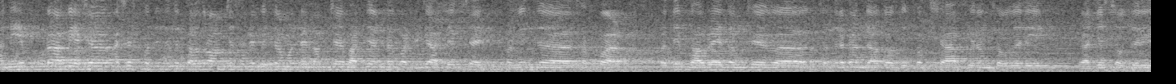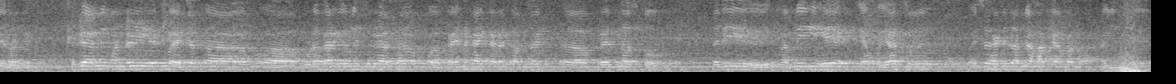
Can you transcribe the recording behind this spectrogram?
आणि हे पुढं आम्ही अशा अशाच पद्धतीने चालत राहू. आमचे सगळे मित्रमंडळ आहेत आमच्या भारतीय जनता पार्टीचे अध्यक्ष आहेत प्रवीण सरपाळ प्रदीप गावडे आहेत आमचे चंद्रकांत जाधव दीपक शाह किरण चौधरी राजेश चौधरी राकेश. सगळे आम्ही मंडळी हे ह्याच्यात पुढाकार घेऊन सगळं असं काही ना काही करायचा आमचा एक प्रयत्न असतो. तरी आम्ही हे या या याच्यासाठीच आम्ही हा कॅम्प आता आयोजित केला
